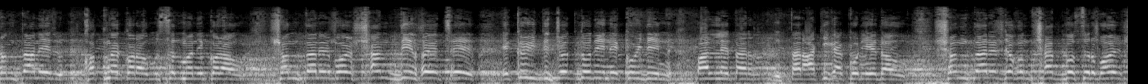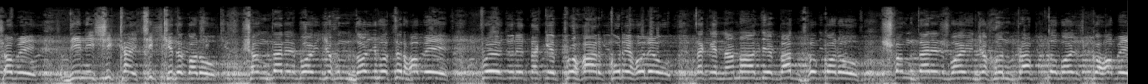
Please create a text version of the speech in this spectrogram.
সন্তানের খতনা করাও, মুসলমানি করাও। সন্তানের বয়স সাত দিন হয়েছে, একুশ দিন, চোদ্দ দিন, একুশ দিন পারলে তার তার আকিকা করিয়ে দাও। সন্তানের যখন সাত বছর বয়স হবে, দিনই শিক্ষায় শিক্ষিত করো। সন্তানের বয়স যখন দশ বছর হবে প্রয়োজনে তাকে প্রহার করে হলেও তাকে নামাজে বাধ্য করো। সন্তানের বয়স যখন প্রাপ্ত বয়স্ক হবে,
